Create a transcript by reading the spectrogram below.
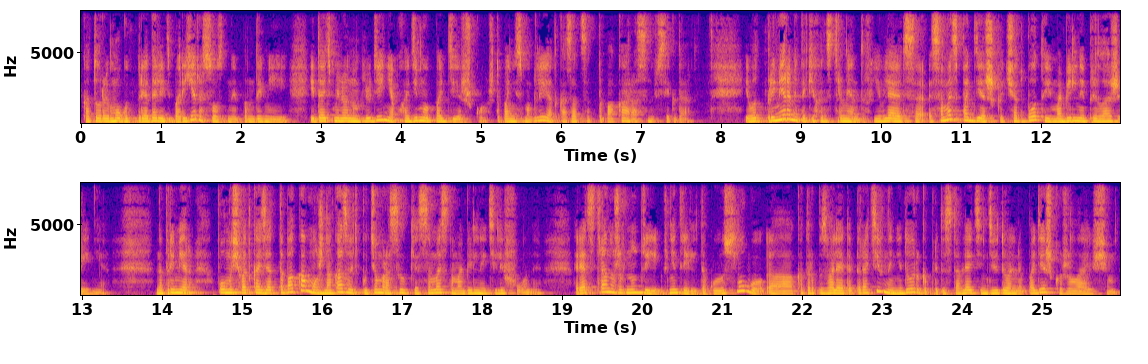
которые могут преодолеть барьеры, созданные пандемией, и дать миллионам людей необходимую поддержку, чтобы они смогли отказаться от табака раз и навсегда. И вот примерами таких инструментов являются смс-поддержка, чат-боты и мобильные приложения – Например, помощь в отказе от табака можно оказывать путем рассылки СМС на мобильные телефоны. Ряд стран уже внутри, внедрили такую услугу, э, которая позволяет оперативно и недорого предоставлять индивидуальную поддержку желающим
